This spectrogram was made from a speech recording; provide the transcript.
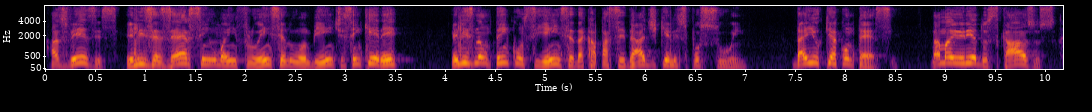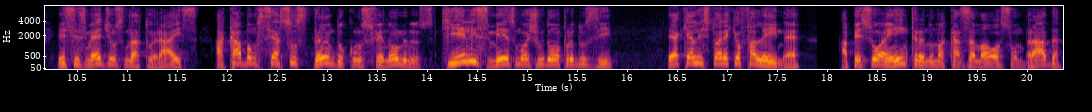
Às vezes, eles exercem uma influência no ambiente sem querer, eles não têm consciência da capacidade que eles possuem. Daí o que acontece? Na maioria dos casos, esses médiums naturais acabam se assustando com os fenômenos que eles mesmos ajudam a produzir. É aquela história que eu falei, né? A pessoa entra numa casa mal assombrada,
